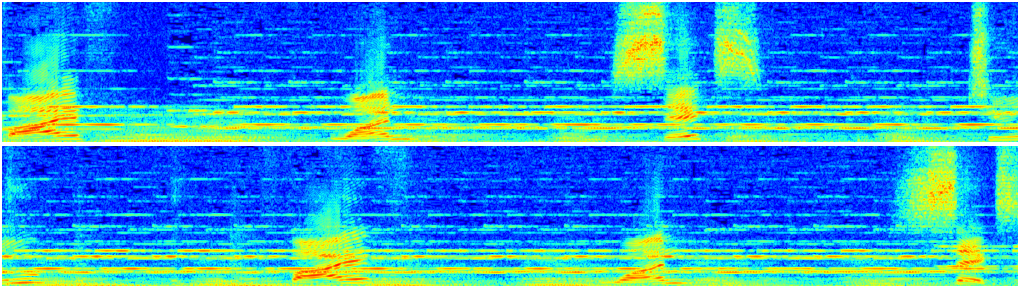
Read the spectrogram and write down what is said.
five, one, six, two, five, one, six.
